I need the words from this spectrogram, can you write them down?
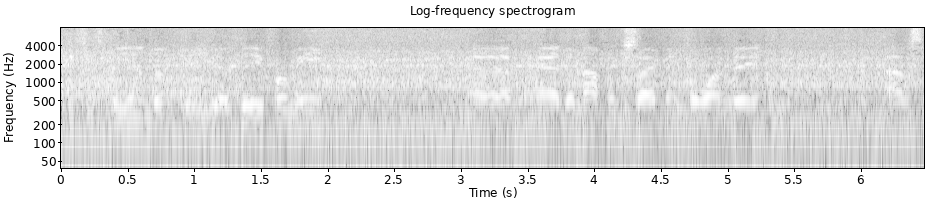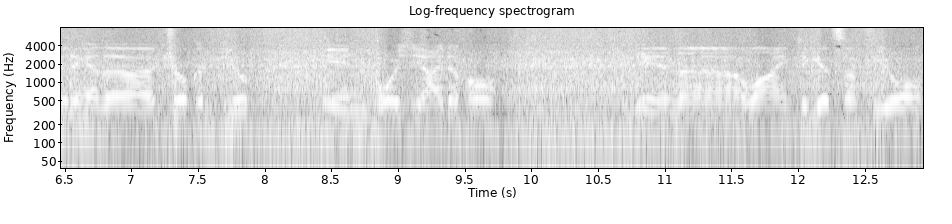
This is the end of the uh, day for me. Um, had enough excitement for one day. I'm sitting at a Choke and Puke in Boise, Idaho, in uh, line to get some fuel.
